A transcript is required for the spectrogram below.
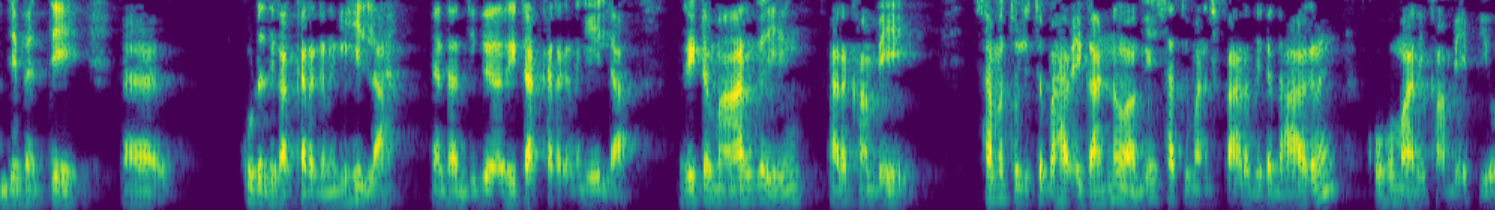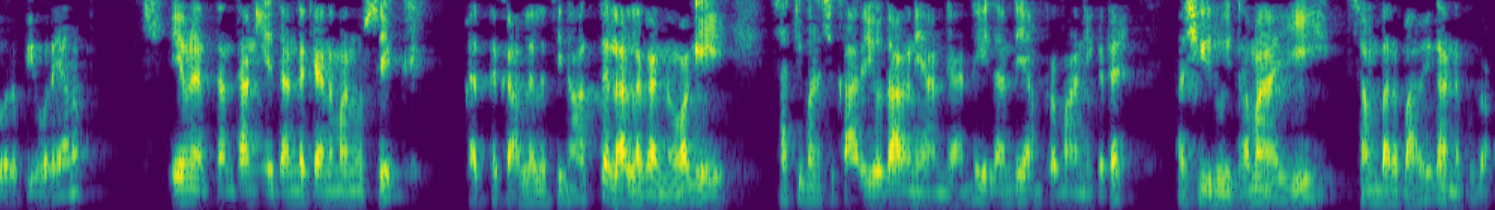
දෙපැත්තේ කුඩ දෙකක් අරගෙන ගිහිල්ලා නැත්නම් දිග රිටක් අරගෙන ගිහිල්ලා රිට මාර්ගයෙන් අර කඹේ සමතුලිත භාවය ගන්නවා වගේ සති මනස්කාර දෙක දාගෙන කොහොම හරි කඹේ පියවර පියවර යනවා. එහෙම නැත්නම් තනියේ දණ්ඩ කන මිනිස්සෙක් පැත්තක අල්ලලා තින අත්වල අල්ල ගන්නවා වගේ සති මනස්කාර යොදාගෙන යන්න යන්න ඒ දණ්ඩේ යම් ප්‍රමාණයකට අශීරුයි තමයි සම්බර භාවය ගන්න පුළුවන්.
